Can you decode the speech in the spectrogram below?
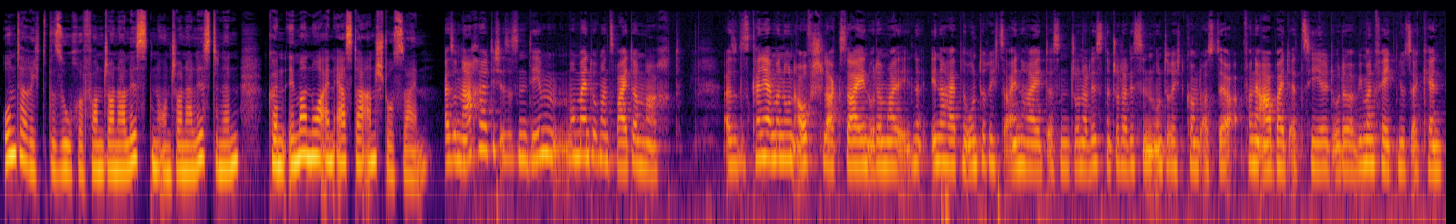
Unterrichtsbesuche von Journalisten und Journalistinnen können immer nur ein erster Anstoß sein. Also nachhaltig ist es in dem Moment, wo man es weitermacht. Also das kann ja immer nur ein Aufschlag sein oder mal in, innerhalb einer Unterrichtseinheit, dass ein Journalist, eine Journalistin in den Unterricht kommt, aus der, von der Arbeit erzählt oder wie man Fake News erkennt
